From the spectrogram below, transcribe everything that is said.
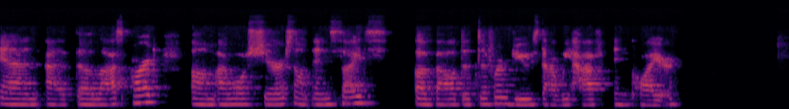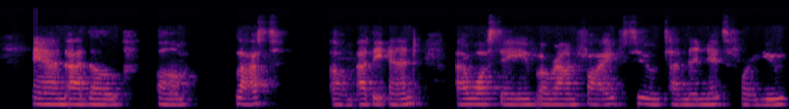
And at the last part, um, I will share some insights about the different views that we have in Quire. And at the um, last um, at the end, I will save around five to 10 minutes for you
